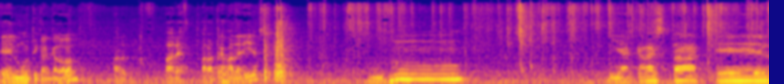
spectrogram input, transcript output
el multicargador para, para, para tres baterías. Y acá está el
